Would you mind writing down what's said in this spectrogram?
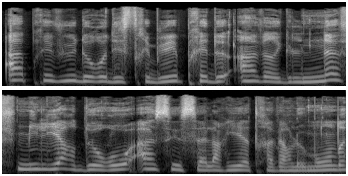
a prévu de redistribuer près de 1,9 milliard d'euros à ses salariés à travers le monde.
